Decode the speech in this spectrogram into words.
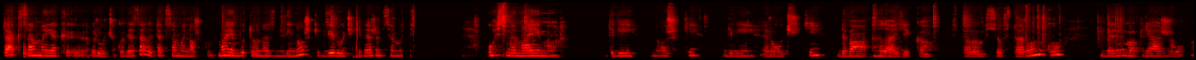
так само, як е, ручку в'язали, так само і ножку. Має бути у нас дві ножки, дві ручки. В'яжемо самостійно. Ось ми маємо дві ножки, дві ручки, два глазика. Ставимо все в сторонку. Беремо пряжу е,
